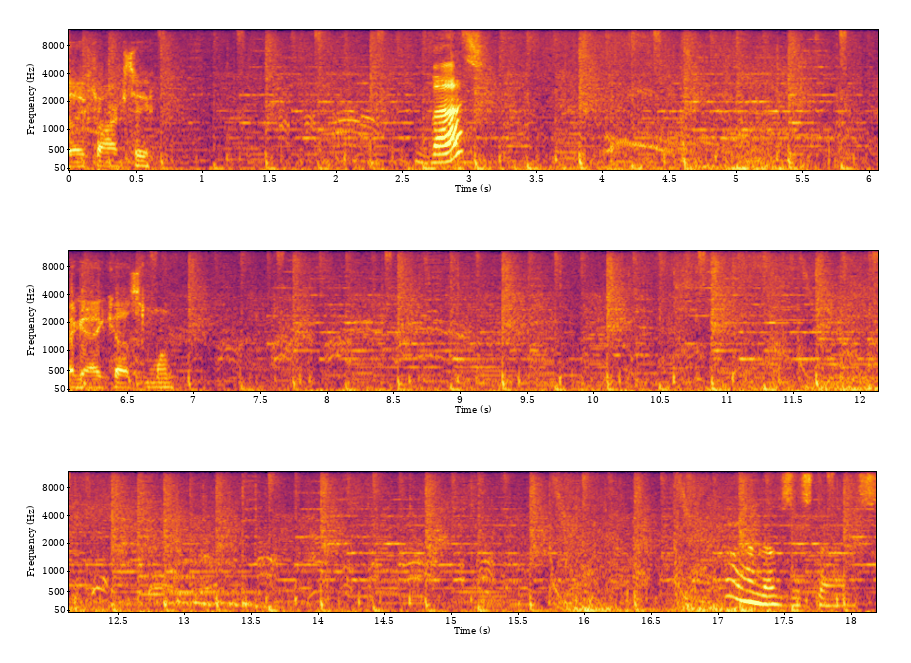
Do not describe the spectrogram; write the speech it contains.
Billy Foxy. What? I gotta kill someone. Oh, I love this dance.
